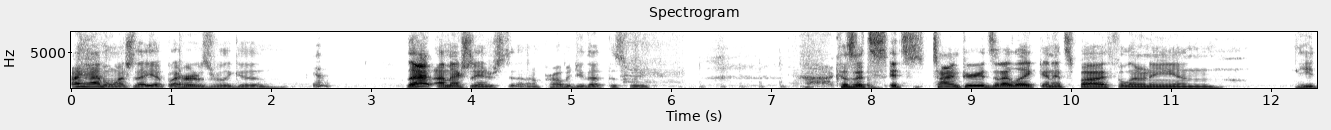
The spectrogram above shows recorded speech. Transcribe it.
I haven't watched that yet, but I heard it was really good. Yeah. That I'm actually interested in. I'll probably do that this week. Because it's it's time periods that I like, and it's by Filoni, and he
